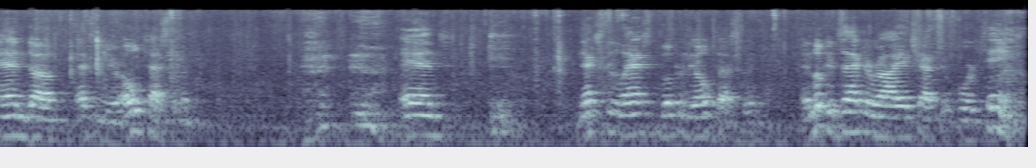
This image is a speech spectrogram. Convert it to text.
And uh, that's in your Old Testament. And next to the last book in the Old Testament, and look at Zechariah chapter 14.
